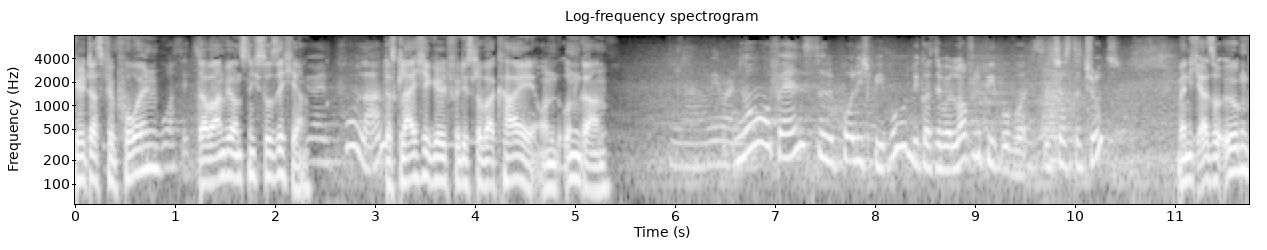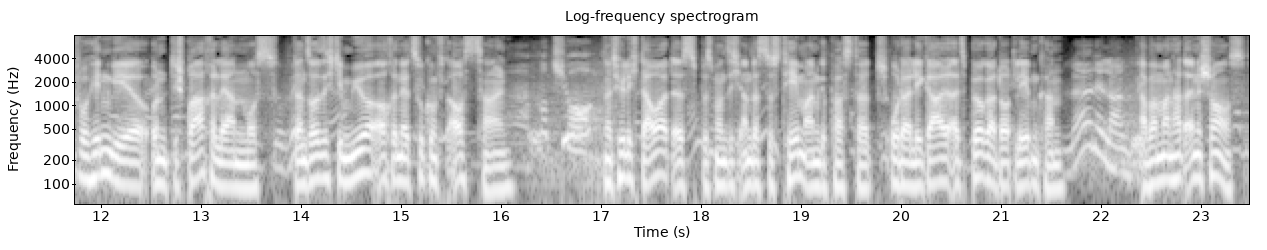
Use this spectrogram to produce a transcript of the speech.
Gilt das für Polen? Da waren wir uns nicht so sicher. Das gleiche gilt für die Slowakei und Ungarn. No offense to the Polish people because they were lovely people, but it's just the truth. Wenn ich also irgendwo hingehe und die Sprache lernen muss, dann soll sich die Mühe auch in der Zukunft auszahlen. Natürlich dauert es, bis man sich an das System angepasst hat oder legal als Bürger dort leben kann. Aber man hat eine Chance.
